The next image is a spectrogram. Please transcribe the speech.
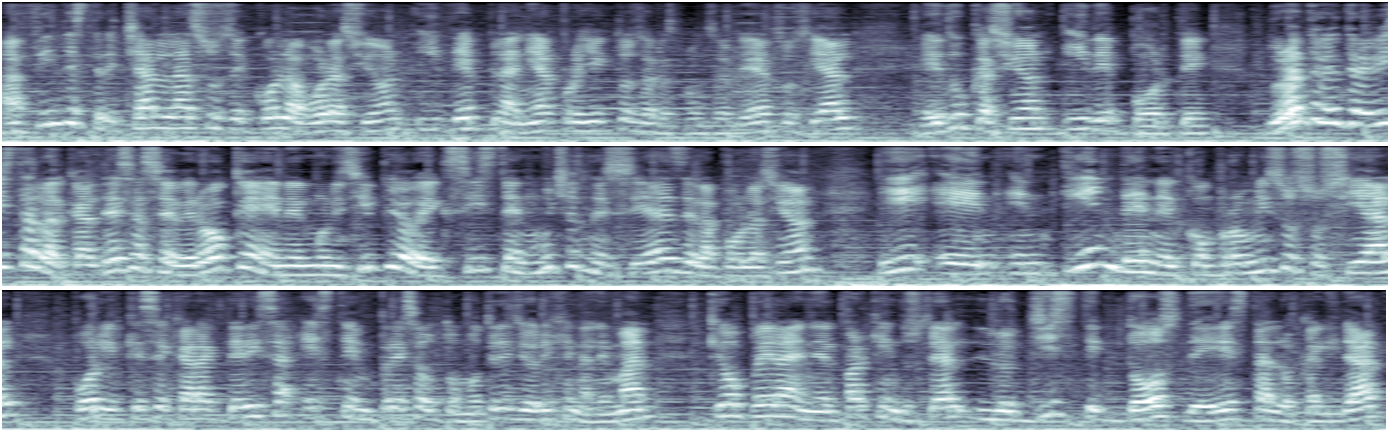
a fin de estrechar lazos de colaboración y de planear proyectos de responsabilidad social educación y deporte. Durante la entrevista, la alcaldesa aseveró que en el municipio existen muchas necesidades de la población y entienden el compromiso social por el que se caracteriza esta empresa automotriz de origen alemán que opera en el Parque Industrial Logistic 2 de esta localidad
